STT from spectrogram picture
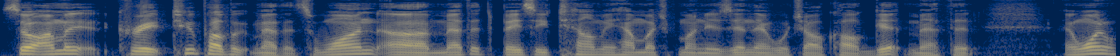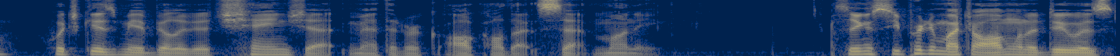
So I'm going to create two public methods. One uh, method to basically tell me how much money is in there, which I'll call get method, and one which gives me ability to change that method, or I'll call that set money. So you can see pretty much all I'm going to do is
